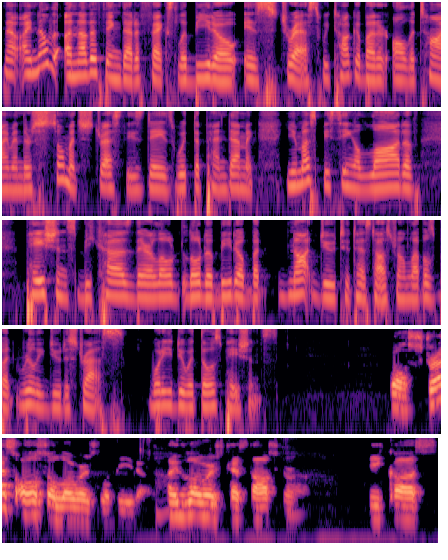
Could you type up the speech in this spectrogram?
Now, I know that another thing that affects libido is stress. We talk about it all the time, and there's so much stress these days with the pandemic. You must be seeing a lot of patients because they're low, low libido, but not due to testosterone levels, but really due to stress. What do you do with those patients? Well, stress also lowers libido, oh. it lowers testosterone because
